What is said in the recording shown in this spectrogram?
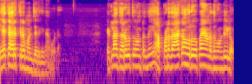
ఏ కార్యక్రమం జరిగినా కూడా. ఇట్లా జరుగుతూ ఉంటుంది? అప్పటిదాకా ఒక రూపాయి ఉండదు హుండీలో.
